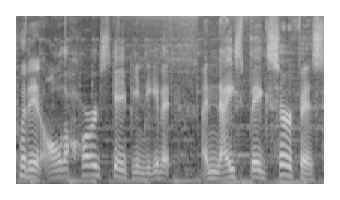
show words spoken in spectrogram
put in all the hardscaping to give it a nice big surface.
